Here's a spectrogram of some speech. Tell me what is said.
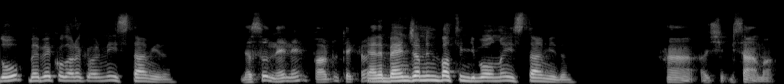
doğup bebek olarak ölmeyi ister miydin? Nasıl ne ne? Pardon tekrar. Yani Benjamin Button gibi olmayı ister miydin? Ha şi- bir saniye ama.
